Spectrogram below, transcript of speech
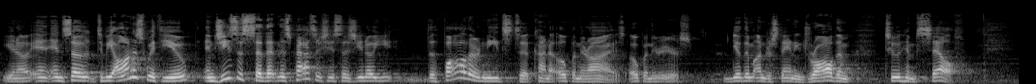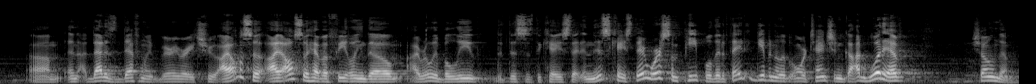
You know, and, and so to be honest with you, and Jesus said that in this passage, he says, you know, you, the Father needs to kind of open their eyes, open their ears, give them understanding, draw them to himself. Um, and that is definitely very, very true. I also, I also have a feeling, though, I really believe that this is the case, that in this case, there were some people that if they'd given a little bit more attention, God would have shown them.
